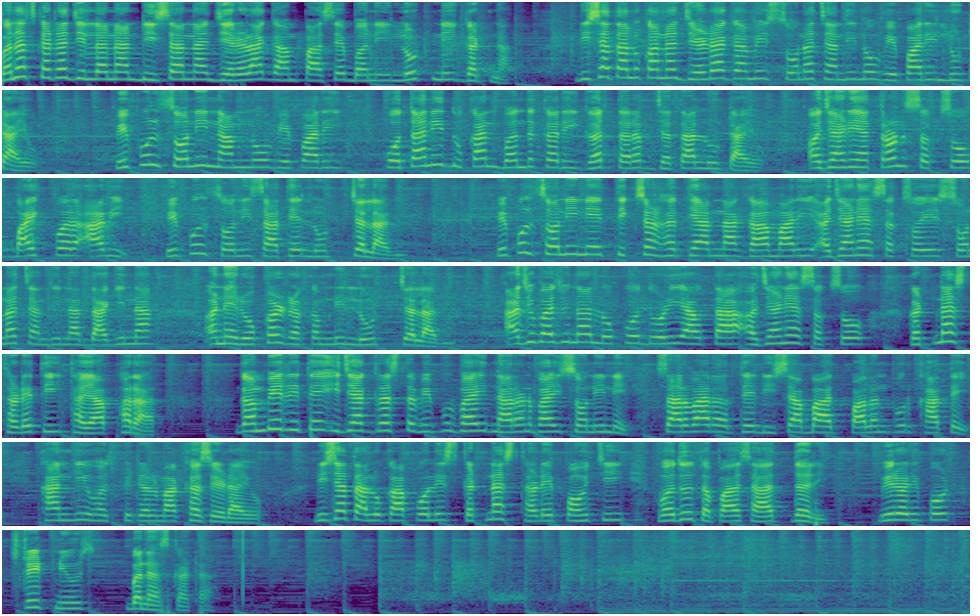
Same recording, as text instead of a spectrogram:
બનાસકાંઠા જિલ્લાના ડીસાના જેરડા ગામ પાસે બની લૂંટની ઘટના. ડીસા તાલુકાના જેરડા ગામે સોના ચાંદીનો વેપારી લૂંટાયો. વિપુલ સોની નામનો વેપારી પોતાની દુકાન બંધ કરી ઘર તરફ જતા લૂંટાયો. અજાણ્યા ત્રણ શખ્સો બાઇક પર આવી વિપુલ સોની સાથે લૂંટ ચલાવી. વિપુલ સોનીને તીક્ષણ હથિયારના ઘા મારી અજાણ્યા શખ્સોએ સોના ચાંદીના દાગીના અને રોકડ રકમની લૂંટ ચલાવી. આજુબાજુના લોકો દોડી આવતા અજાણ્યા શખ્સો ઘટના સ્થળેથી થયા ફરાર. ગંભીર રીતે ઈજાગ્રસ્ત વિપુલભાઈ નારણભાઈ સોનીને સારવાર અર્થે ડીસા બાદ પાલનપુર ખાતે ખાનગી હોસ્પિટલમાં ખસેડાયો. ડીસા તાલુકા પોલીસ ઘટના સ્થળે પહોંચી વધુ તપાસ હાથ ધરી. Bureau report, street news, Banaskantha.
